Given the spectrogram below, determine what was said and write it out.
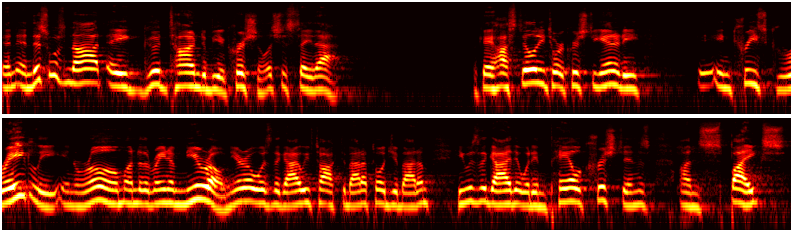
And, and this was not a good time to be a Christian. Let's just say that. Okay, hostility toward Christianity increased greatly in Rome under the reign of Nero. Nero was the guy we've talked about. I told you about him. He was the guy that would impale Christians on spikes,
